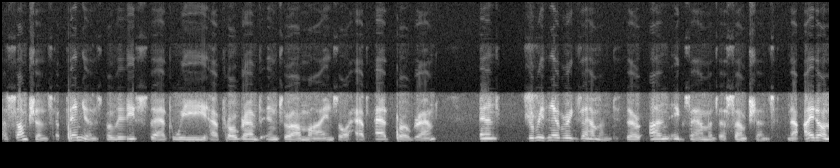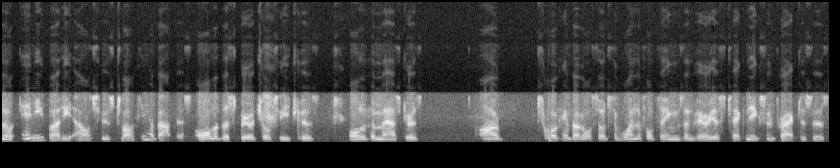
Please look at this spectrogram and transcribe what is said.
assumptions, opinions, beliefs that we have programmed into our minds or have had programmed, and that we've never examined. They're unexamined assumptions. Now, I don't know anybody else who's talking about this. All of the spiritual teachers, all of the masters are talking about all sorts of wonderful things and various techniques and practices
